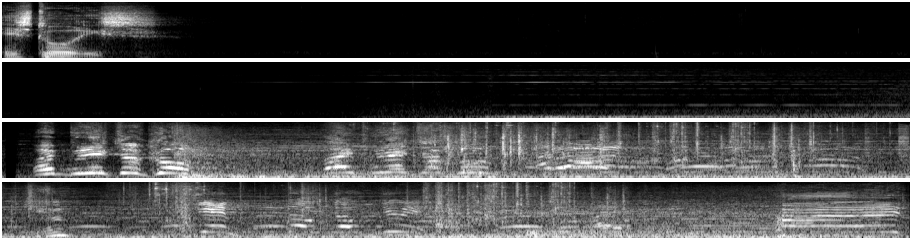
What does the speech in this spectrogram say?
Historisch. Een Britten komt! Een Britten komt! Jim? Jim, no, don't do it! Halt!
